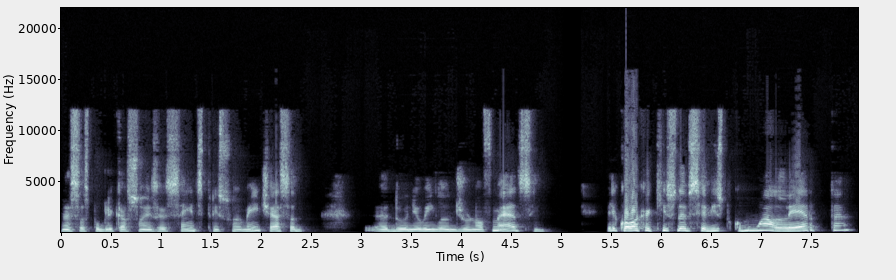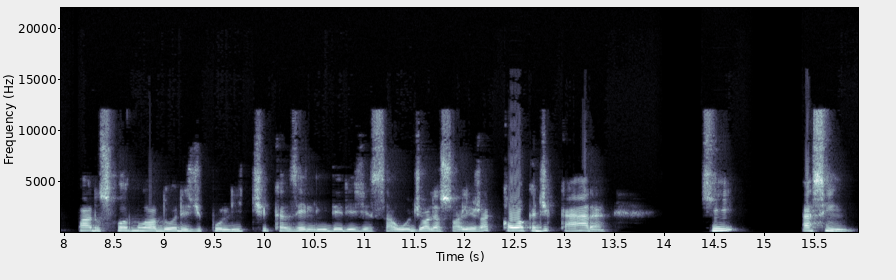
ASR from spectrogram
nessas publicações recentes, principalmente essa eh, do New England Journal of Medicine, ele coloca que isso deve ser visto como um alerta para os formuladores de políticas e líderes de saúde. Olha só, ele já coloca de cara que, assim,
